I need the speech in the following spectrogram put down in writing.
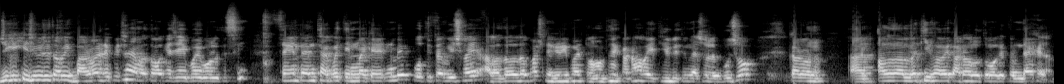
জিকে কিছু কিছু টপিক বারবার রিপিট হয়, আমরা তোমাকে যেই বই বলতেছি সেকেন্ড টাইম থাকবে, তিন মার্কেট নেবে প্রতিটা বিষয়ে আলাদা আলাদা পাস নেগেটিভ মার্ক টোটাল থেকে কাটা হবে, এই থিওরি তুমি আসলে বুঝো। কারণ আলাদা আলাদা কীভাবে কাটা হলো তোমাকে তুমি দেখালাম।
